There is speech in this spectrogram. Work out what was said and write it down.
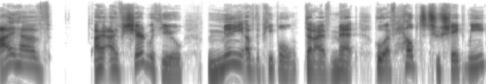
I have I, I've shared with you many of the people that I've met who have helped to shape me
